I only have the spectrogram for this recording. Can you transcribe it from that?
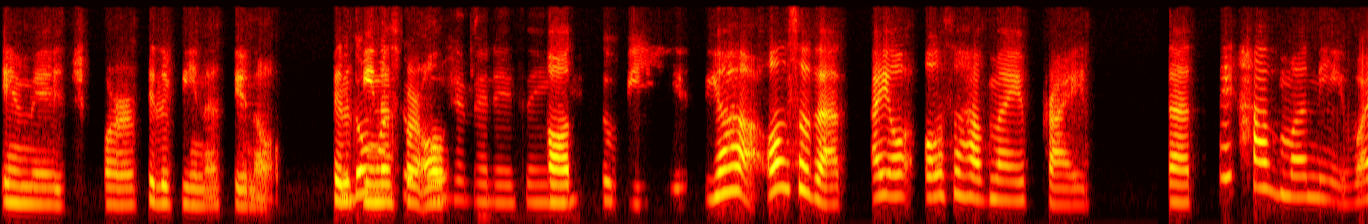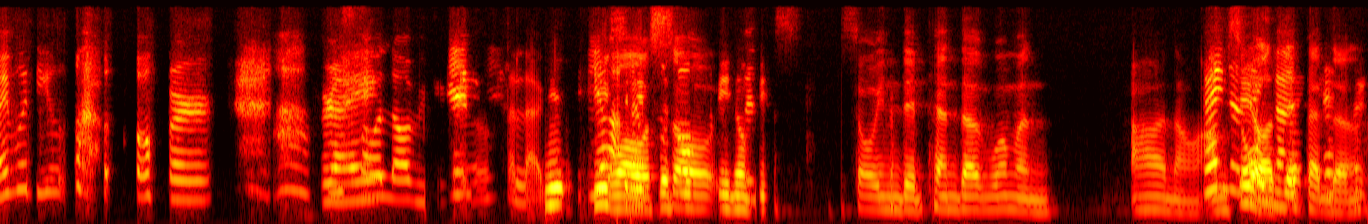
image for Filipinas. You know, You don't want were all him anything. thought to be. Yeah, also that I also have my pride that I have money. Why would you offer? We so love you. Talaga. You, you Yeah. Wow, sleep so- So independent woman. Ah no, I'm so like independent.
